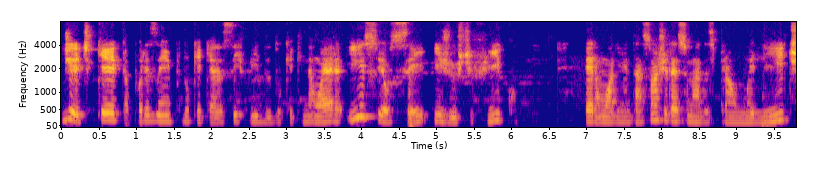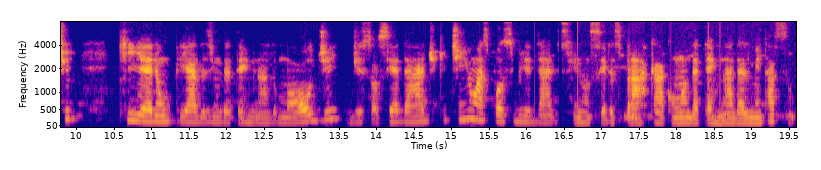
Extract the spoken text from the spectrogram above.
de etiqueta, por exemplo, do que, que era servido, do que, que não era. Isso eu sei e justifico. Eram orientações direcionadas para uma elite que eram criadas em um determinado molde de sociedade que tinham as possibilidades financeiras para arcar com uma determinada alimentação.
